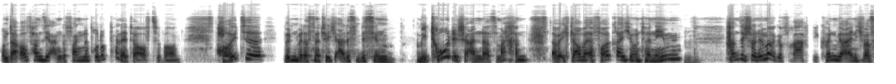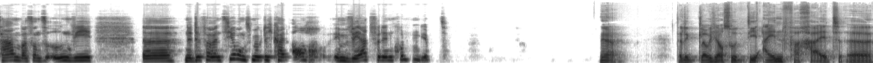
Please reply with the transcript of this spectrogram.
Und darauf haben sie angefangen, eine Produktpalette aufzubauen. Heute würden wir das natürlich alles ein bisschen methodisch anders machen. Aber ich glaube, erfolgreiche Unternehmen mhm. haben sich schon immer gefragt, wie können wir eigentlich was haben, was uns irgendwie äh, eine Differenzierungsmöglichkeit auch im Wert für den Kunden gibt. Ja, da liegt, glaube ich, auch so die Einfachheit äh,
